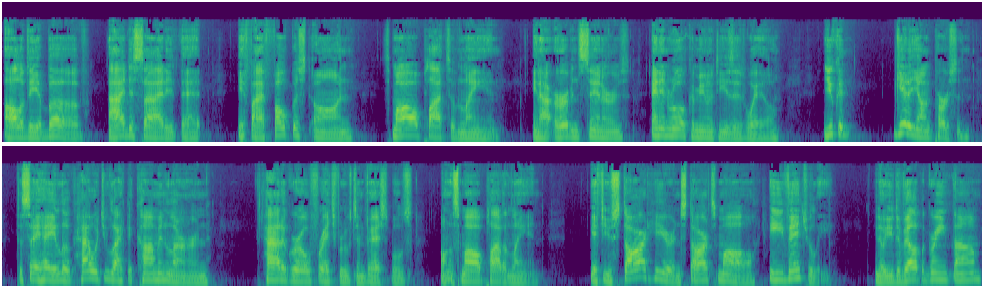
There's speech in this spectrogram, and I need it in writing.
all of the above, I decided that if I focused on small plots of land in our urban centers and in rural communities as well, you could get a young person to say, hey, look, how would you like to come and learn how to grow fresh fruits and vegetables on a small plot of land? If you start here and start small, eventually, you know, you develop a green thumb,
